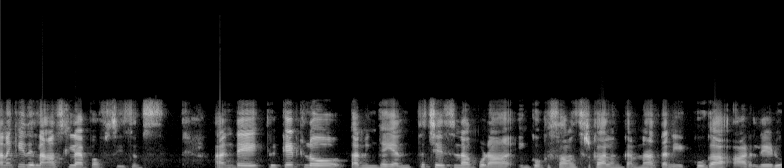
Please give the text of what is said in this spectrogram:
తనకి ఇది లాస్ట్ ల్యాప్ ఆఫ్ సీజన్స్. అంటే క్రికెట్లో తను ఇంకా ఎంత చేసినా కూడా ఇంకొక సంవత్సర కాలం కన్నా తను ఎక్కువగా ఆడలేడు.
